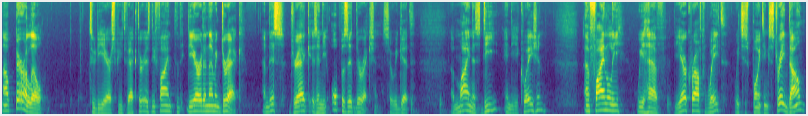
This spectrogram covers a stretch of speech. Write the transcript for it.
Now parallel to the airspeed vector is defined the aerodynamic drag. And this drag is in the opposite direction. So we get a minus d in the equation. And finally, we have the aircraft weight, which is pointing straight down.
